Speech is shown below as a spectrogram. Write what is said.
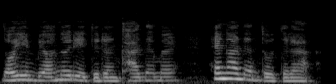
너희 며느리들은 간음을 행하는 도더라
